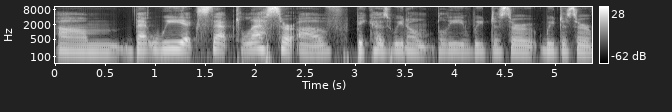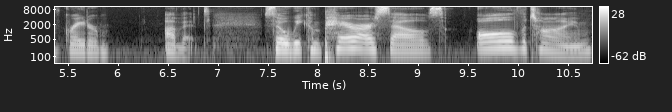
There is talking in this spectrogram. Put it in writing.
um, that we accept lesser of because we don't believe we deserve we deserve greater of it. So we compare ourselves all the time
